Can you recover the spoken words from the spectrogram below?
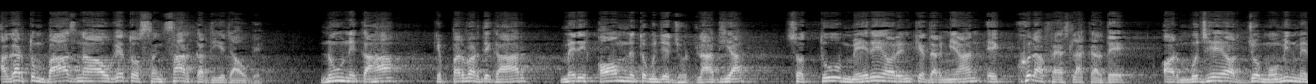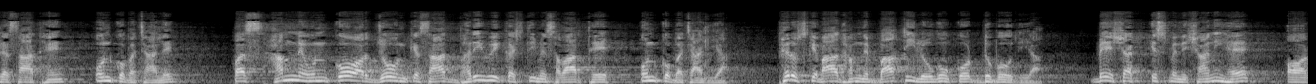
اگر تم باز نہ آؤ گے تو سنسار کر دیے جاؤ گے نو نے کہا کہ پروردگار، میری قوم نے تو مجھے جھٹلا دیا، سو تو میرے اور ان کے درمیان ایک کھلا فیصلہ کر دے اور مجھے اور جو مومن میرے ساتھ ہیں، ان کو بچا لے۔ بس ہم نے ان کو اور جو ان کے ساتھ بھری ہوئی کشتی میں سوار تھے، ان کو بچا لیا۔ پھر اس کے بعد ہم نے باقی لوگوں کو ڈبو دیا۔ بے شک اس میں نشانی ہے اور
